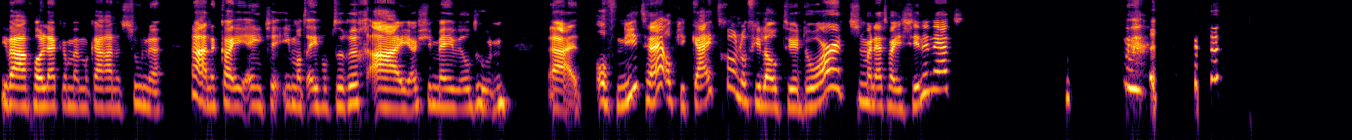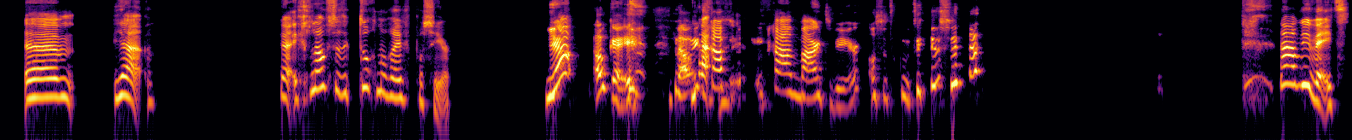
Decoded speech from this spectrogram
Die waren gewoon lekker met elkaar aan het zoenen. Nou, en dan kan je eentje iemand even op de rug aaien als je mee wilt doen. Ja, of niet, hè? Of je kijkt gewoon, of je loopt weer door. Het is maar net waar je zin in hebt. um, ja. Ja, ik geloof dat ik toch nog even passeer. Ja? Oké. Okay. Nou, ik, ja. ga, ik ga in maart weer, als het goed is. nou, wie weet.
